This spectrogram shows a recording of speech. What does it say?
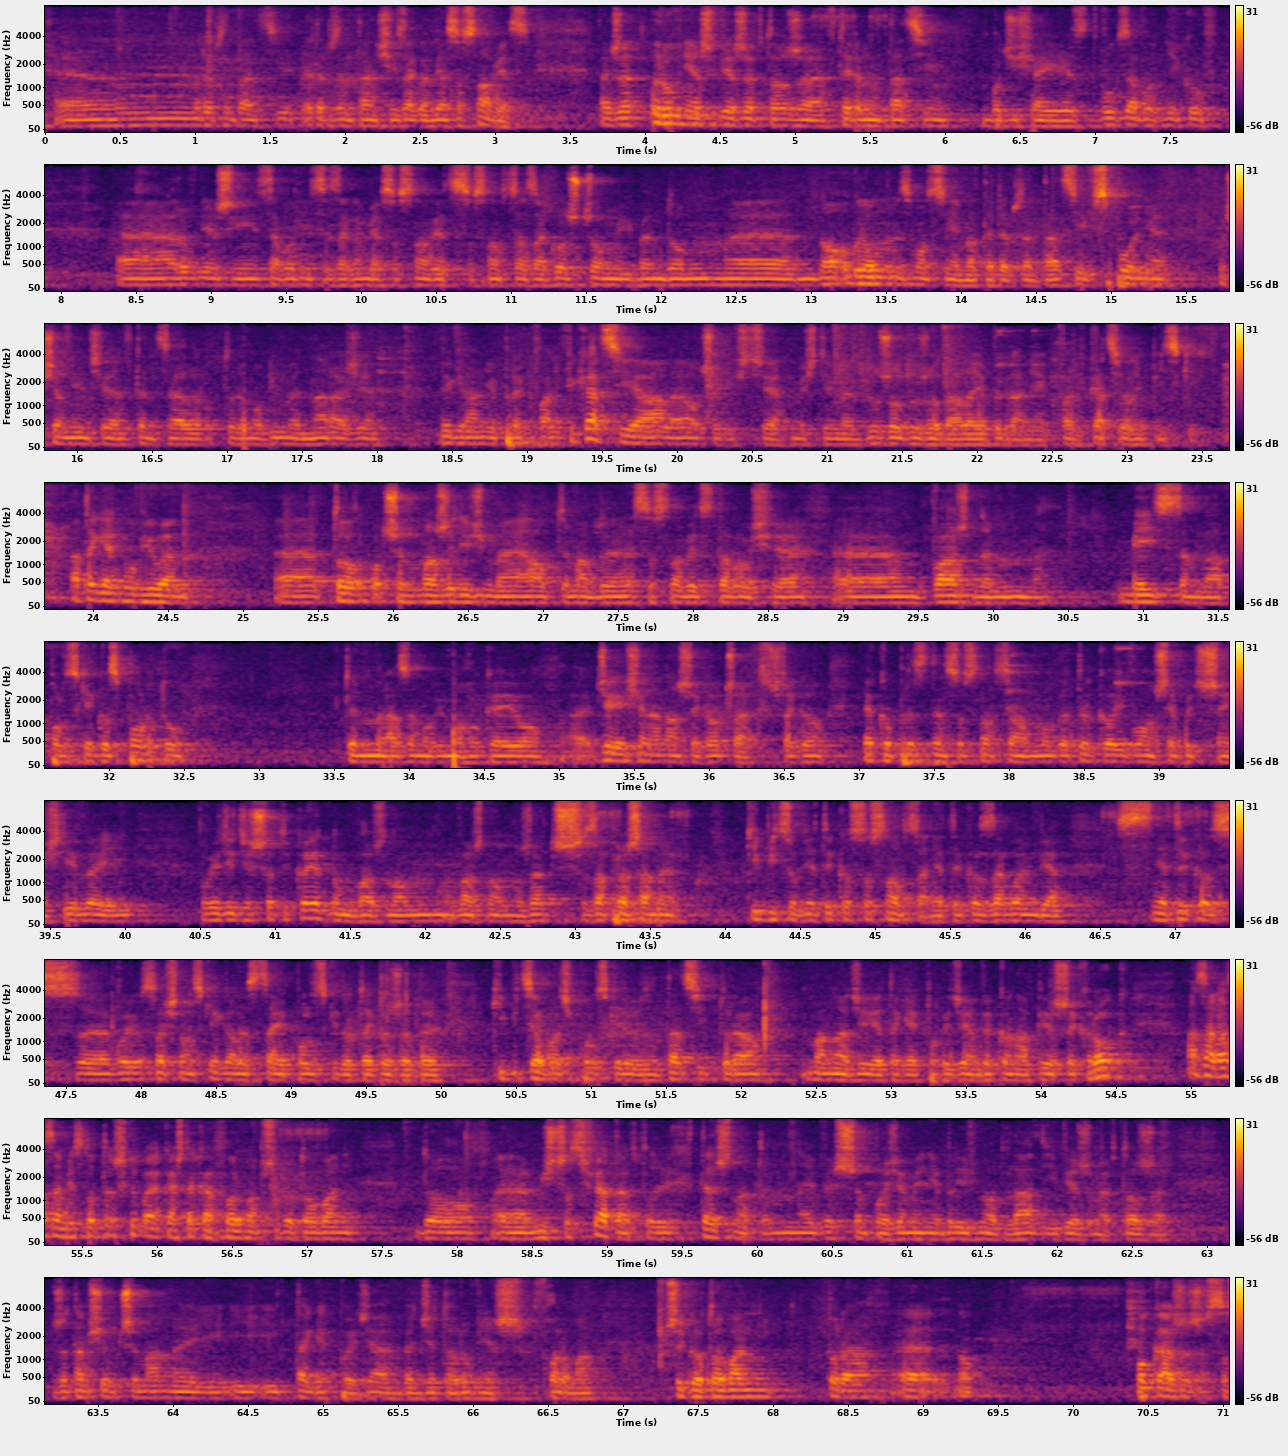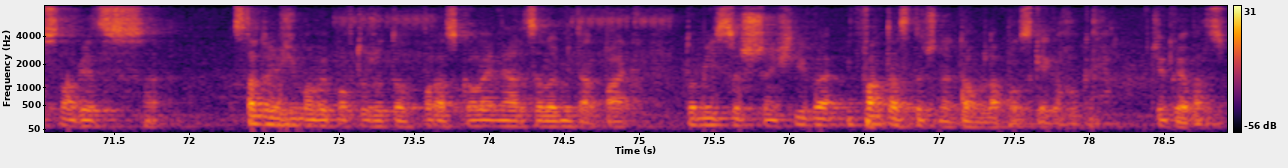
e, reprezentanci, reprezentanci Zagłębia Sosnowiec. Także również wierzę w to, że w tej reprezentacji, bo dzisiaj jest dwóch zawodników, E, Również i zawodnicy Zagłębia Sosnowiec, Sosnowca zagoszczą i będą e, no, ogromnym wzmocnieniem dla tej reprezentacji wspólnie osiągnięcie ten cel, o którym mówimy na razie wygranie prekwalifikacji, ale oczywiście myślimy dużo, dużo dalej wygranie kwalifikacji olimpijskich. A tak jak mówiłem, e, to o czym marzyliśmy, o tym, aby Sosnowiec stawał się e, ważnym miejscem dla polskiego sportu, tym razem mówimy o hokeju, e, dzieje się na naszych oczach, z czego jako prezydent Sosnowca mogę tylko i wyłącznie być szczęśliwy i powiedzieć jeszcze tylko jedną ważną, ważną rzecz. Zapraszamy kibiców nie tylko Sosnowca, nie tylko z Zagłębia, z, nie tylko z e, województwa śląskiego, ale z całej Polski do tego, żeby kibicować polskiej reprezentacji, która mam nadzieję, tak jak powiedziałem, wykona pierwszy krok, a zarazem jest to też chyba jakaś taka forma przygotowań do e, Mistrzostw Świata, w których też na tym najwyższym poziomie nie byliśmy od lat i wierzymy w to, że że tam się utrzymamy i, i, i tak jak powiedziałem, będzie to również forma przygotowań, która e, no, pokaże, że Sosnowiec, stadion zimowy, powtórzę to po raz kolejny, ArcelorMittal Park, to miejsce szczęśliwe i fantastyczny dom dla polskiego hokeja. Dziękuję bardzo.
